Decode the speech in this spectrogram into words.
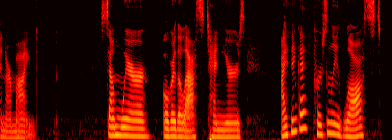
and our mind. Somewhere over the last 10 years, I think I've personally lost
